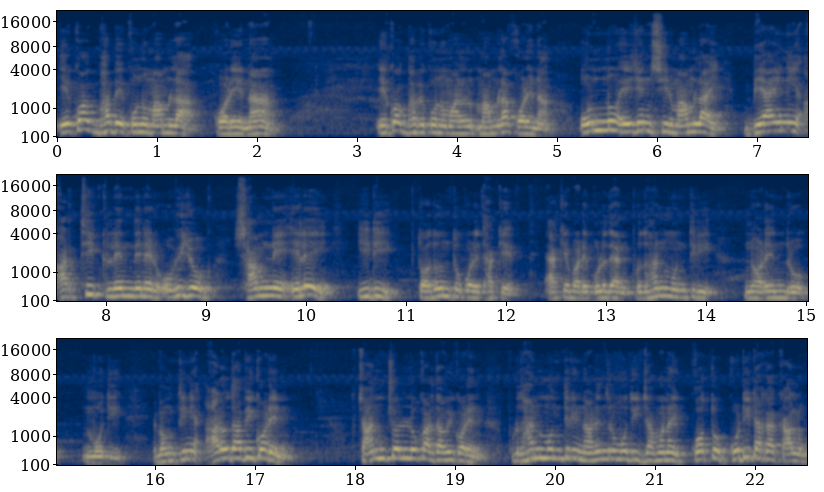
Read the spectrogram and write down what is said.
এককভাবে কোনো মামলা করে না। এককভাবে কোনো মাল- মামলা করে না। অন্য এজেন্সির মামলায় বেআইনি আর্থিক লেনদেনের অভিযোগ সামনে এলেই ইডি তদন্ত করে থাকে। একেবারে বলে দেন প্রধানমন্ত্রী নরেন্দ্র মোদী। এবং তিনি আরও দাবি করেন, চাঞ্চল্যকার দাবি করেন, প্রধানমন্ত্রী নরেন্দ্র মোদীর জামানায় কত কোটি টাকা কালো,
